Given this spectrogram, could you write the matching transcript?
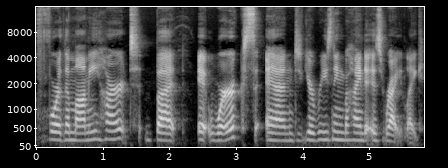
for the mommy heart, but it works, and your reasoning behind it is right. Like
